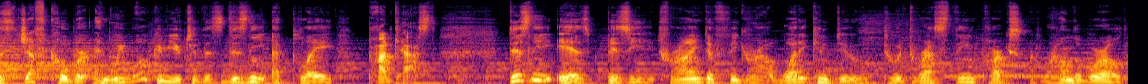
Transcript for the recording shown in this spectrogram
this is Jeff Kober, and we welcome you to this Disney at Play podcast. Disney is busy trying to figure out what it can do to address theme parks around the world,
